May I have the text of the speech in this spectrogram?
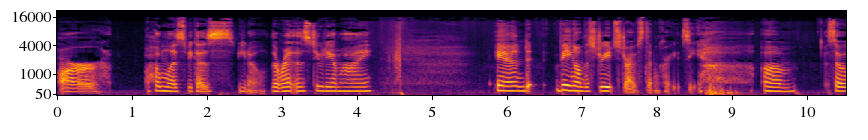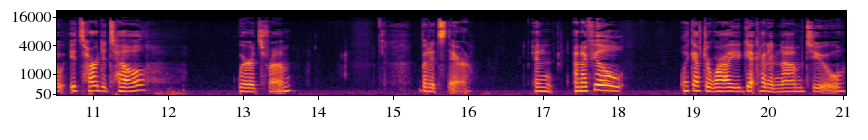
are homeless because, you know, the rent is too damn high. And being on the streets drives them crazy. Um, so it's hard to tell where it's from, but it's there. And and I feel like after a while you get kind of numb to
